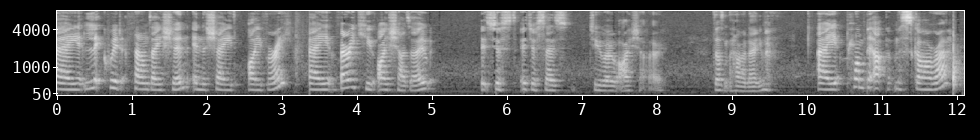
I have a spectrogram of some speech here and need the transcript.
a liquid foundation in the shade Ivory, a very cute eyeshadow, it's just, it just says Duo Eyeshadow, doesn't have a name, a Plump It Up mascara,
